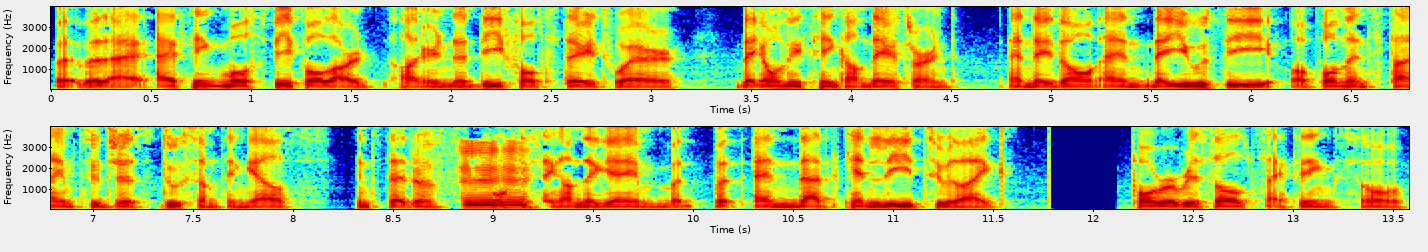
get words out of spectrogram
But but I, I think most people are are in a default state where they only think on their turn and they don't and they use the opponent's time to just do something else instead of mm-hmm. focusing on the game. But but and that can lead to like poorer results. I think so.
